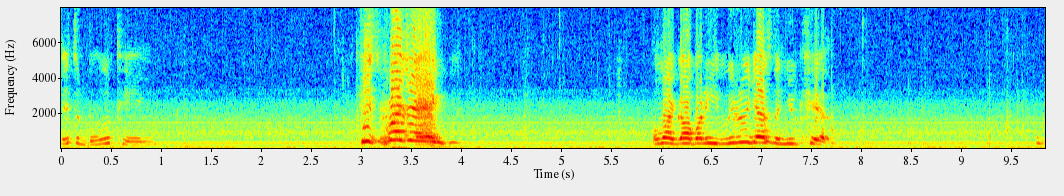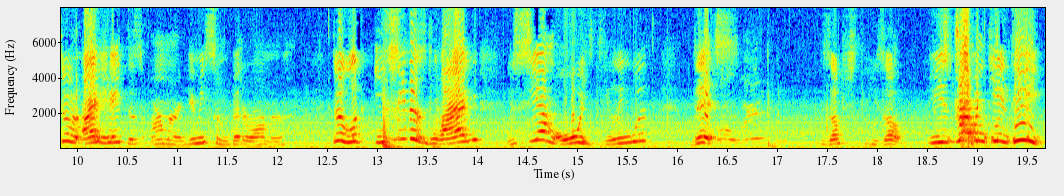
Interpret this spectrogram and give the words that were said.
It's a blue team. He's bridging! Oh my god, but he literally has the new kit. Dude, I hate this armor. Give me some better armor. Dude, look, you see this lag? You see I'm always dealing with? This. Oh, where is he? He's up. He's up. He's dropping TNT.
